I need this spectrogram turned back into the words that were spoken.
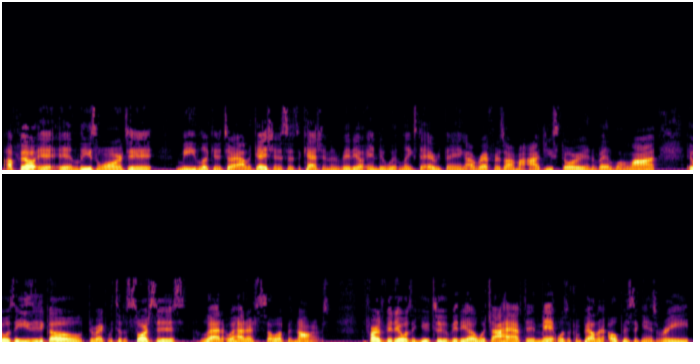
I felt it, at least warranted me looking into her allegations since the caption of the video ended with links to everything I referenced on my IG story and available online. It was easy to go directly to the sources who had, who had her so up in arms. The first video was a YouTube video, which I have to admit was a compelling opus against Reed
